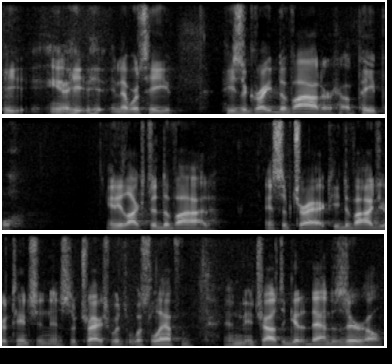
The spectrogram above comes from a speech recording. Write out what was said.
He, you know, he, he, in other words, he, he's a great divider of people, and he likes to divide and subtract. He divides your attention and subtracts what's left, and he tries to get it down to zero.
